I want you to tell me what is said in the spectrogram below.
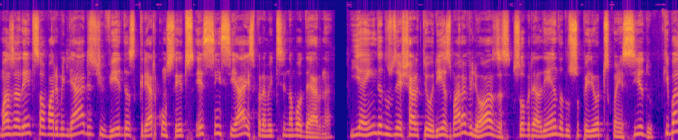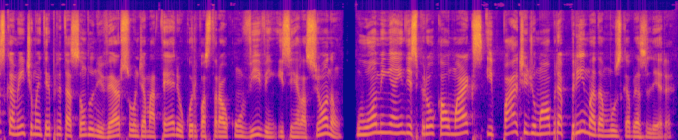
mas além de salvar milhares de vidas, criar conceitos essenciais para a medicina moderna, e ainda nos deixar teorias maravilhosas sobre a lenda do superior desconhecido, que basicamente é uma interpretação do universo onde a matéria e o corpo astral convivem e se relacionam, o homem ainda inspirou Karl Marx e parte de uma obra-prima da música brasileira.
